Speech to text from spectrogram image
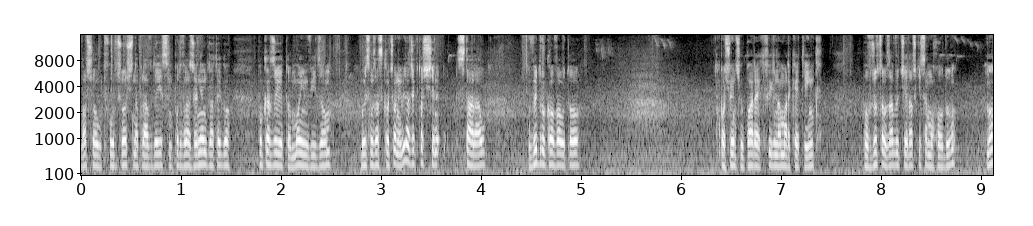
Waszą twórczość, naprawdę jestem pod wrażeniem, dlatego pokazuję to moim widzom, bo jestem zaskoczony. Że ktoś się starał, wydrukował to, poświęcił parę chwil na marketing, powrzucał za wycieraczki samochodu. No.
